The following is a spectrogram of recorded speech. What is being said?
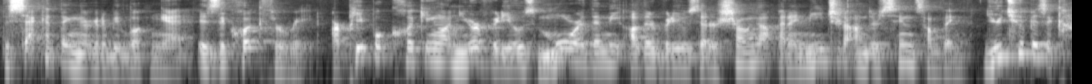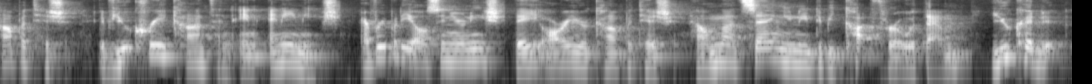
The second thing they're gonna be looking at is the click-through rate. Are people clicking on your videos more than the other videos that are showing up? And I need you to understand something. YouTube is a competition. If you create content in any niche, everybody else in your niche, they are your competition. Now, I'm not saying you need to be cutthroat with them. You could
